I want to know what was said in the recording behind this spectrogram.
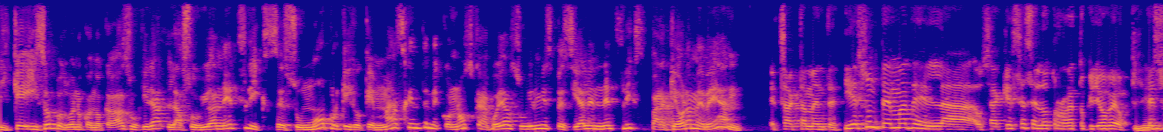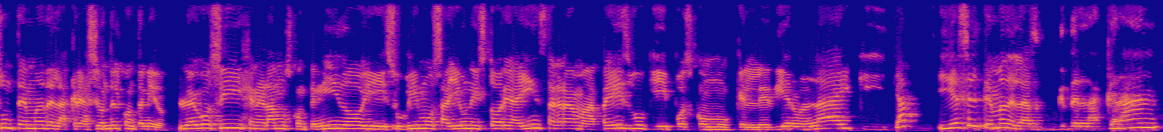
¿Y qué hizo? Pues bueno, cuando acababa su gira, la subió a Netflix, se sumó porque dijo que más gente me conozca, voy a subir mi especial en Netflix para que ahora me vean. Exactamente. Y es un tema de la, o sea, que ese es el otro reto que yo veo. Es un tema de la creación del contenido. Luego sí generamos contenido y subimos ahí una historia a Instagram, a Facebook y pues como que le dieron like y ya. Y es el tema de, las, de la gran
